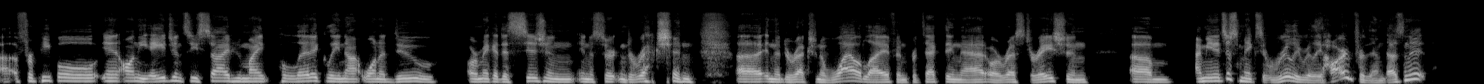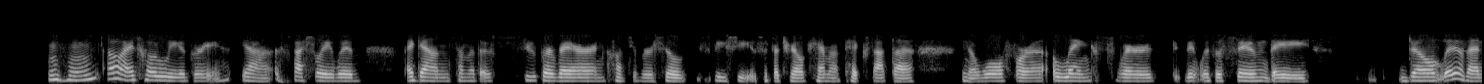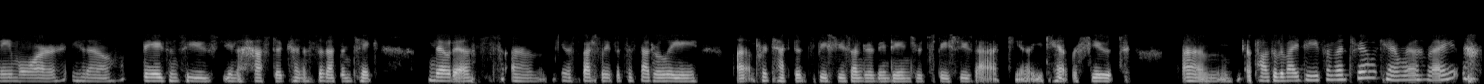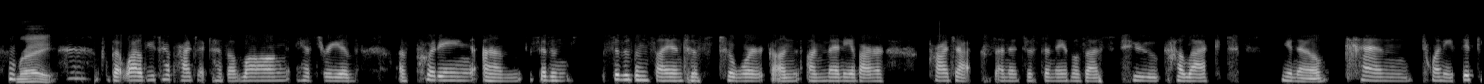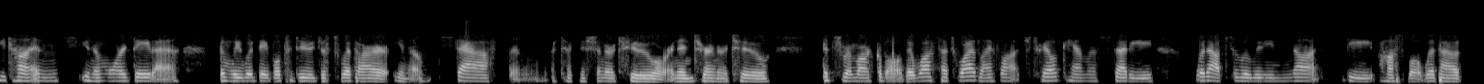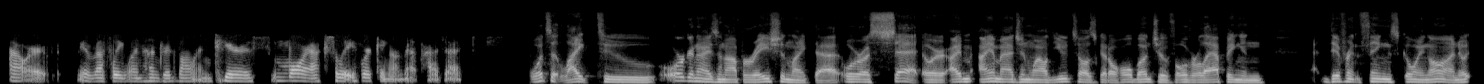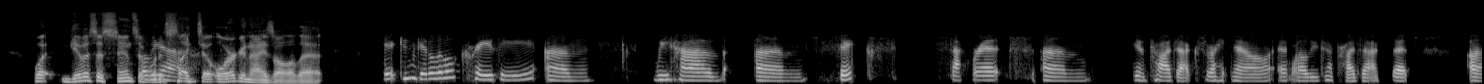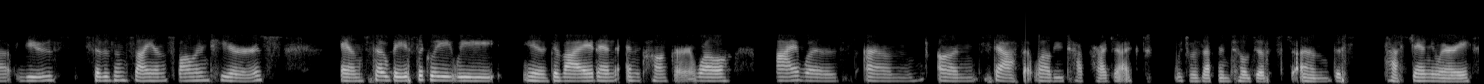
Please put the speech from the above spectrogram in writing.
uh, for people in, on the agency side who might politically not want to do or make a decision in a certain direction, uh, in the direction of wildlife and protecting that or restoration. Um, I mean, it just makes it really, really hard for them, doesn't it? Mm-hmm. Oh, I totally agree. Yeah, especially with again some of those super rare and controversial species. If a trail camera picks up a, you know, wolf or a, a lynx, where it was assumed they don't live anymore, you know, the agencies, you know, have to kind of sit up and take notice, um, you know, especially if it's a federally uh, protected species under the Endangered Species Act. You know, you can't refute um, a positive ID from a trail camera, right? Right. but Wild Utah Project has a long history of of putting um, citizen citizen scientists to work on on many of our projects, and it just enables us to collect you know, 10, 20, 50 times, you know, more data than we would be able to do just with our, you know, staff and a technician or two or an intern or two. It's remarkable. The Wasatch Wildlife Watch trail camera study would absolutely not be possible without our you know, roughly 100 volunteers, more actually, working on that project. What's it like to organize an operation like that, or a set? Or I, I imagine Wild Utah's got a whole bunch of overlapping and different things going on. What give us a sense of oh, what yeah. it's like to organize all of that? It can get a little crazy. Um, we have um, six separate um, you know, projects right now at Wild Utah Project that uh, use citizen science volunteers. And so basically, we you know divide and, and conquer. Well, I was um, on staff at Wild Utah Project, which was up until just um, this past January.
